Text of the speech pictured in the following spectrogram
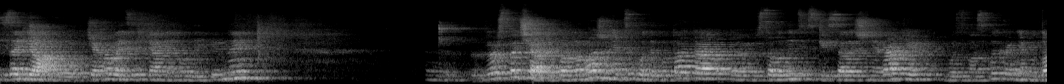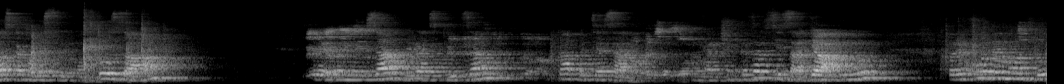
заяву Чаговець Тетяни Пилипівни, е, розпочати повноваження цього депутата е, в Солоницькій селищній раді восьмого скликання. Будь ласка, голосуємо. Хто за? Стрельний за, Віразький за, Капиця за. Марченко за, всі за. Дякую. Переходимо до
